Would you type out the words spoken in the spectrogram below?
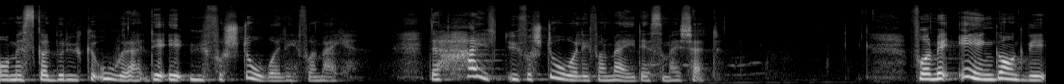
Og vi skal bruke ordet 'det er uforståelig for meg'. Det er helt uforståelig for meg, det som har skjedd. For med en gang vi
